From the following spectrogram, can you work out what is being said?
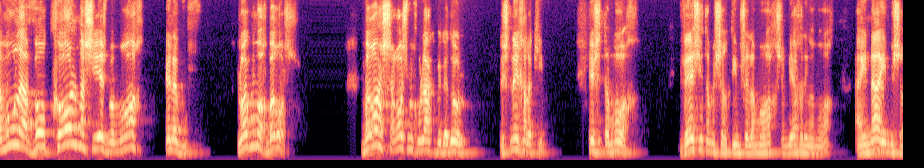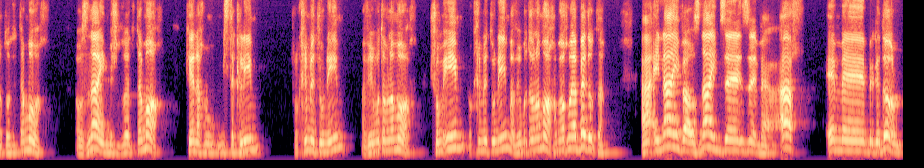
אמור לעבור כל מה שיש במוח אל הגוף. לא רק במוח, בראש. בראש, הראש מחולק בגדול לשני חלקים. יש את המוח ויש את המשרתים של המוח, שהם ביחד עם המוח. העיניים משרתות את המוח, האוזניים משרתות את המוח. כן, אנחנו מסתכלים, לוקחים נתונים, מעבירים אותם למוח. שומעים, לוקחים נתונים, מעבירים אותם למוח, המוח מאבד אותם. העיניים והאוזניים זה, זה, והאף הם uh, בגדול,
